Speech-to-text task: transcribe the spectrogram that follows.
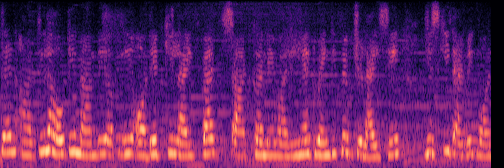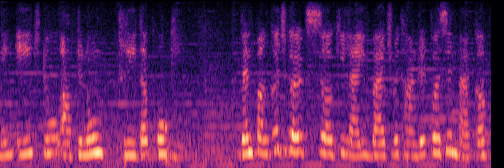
then Aarti Lahoti ma'am भी अपनी ऑडिट की लाइफ बैच स्टार्ट करने वाली है ट्वेंटी जुलाई से, जिसकी timing morning eight to afternoon three तक होगी। देन पंकज गर्ग सर की live batch with 100% backup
